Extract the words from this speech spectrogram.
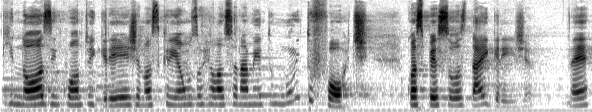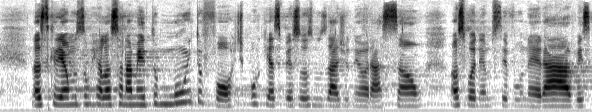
que nós, enquanto igreja, nós criamos um relacionamento muito forte com as pessoas da igreja. Né? Nós criamos um relacionamento muito forte, porque as pessoas nos ajudam em oração, nós podemos ser vulneráveis,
